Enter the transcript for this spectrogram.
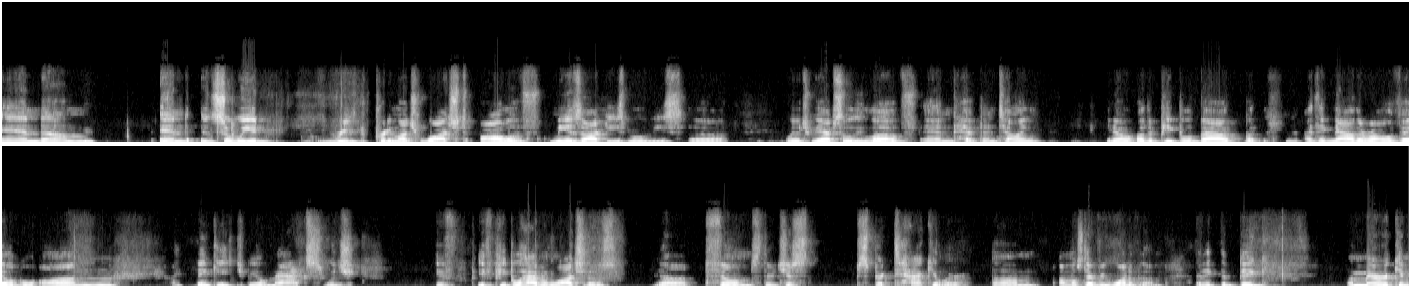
And, um, and so we had re- pretty much watched all of Miyazaki's movies. Uh, which we absolutely love and have been telling you know other people about but i think now they're all available on i think hbo max which if if people haven't watched those uh, films they're just spectacular um, almost every one of them i think the big american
